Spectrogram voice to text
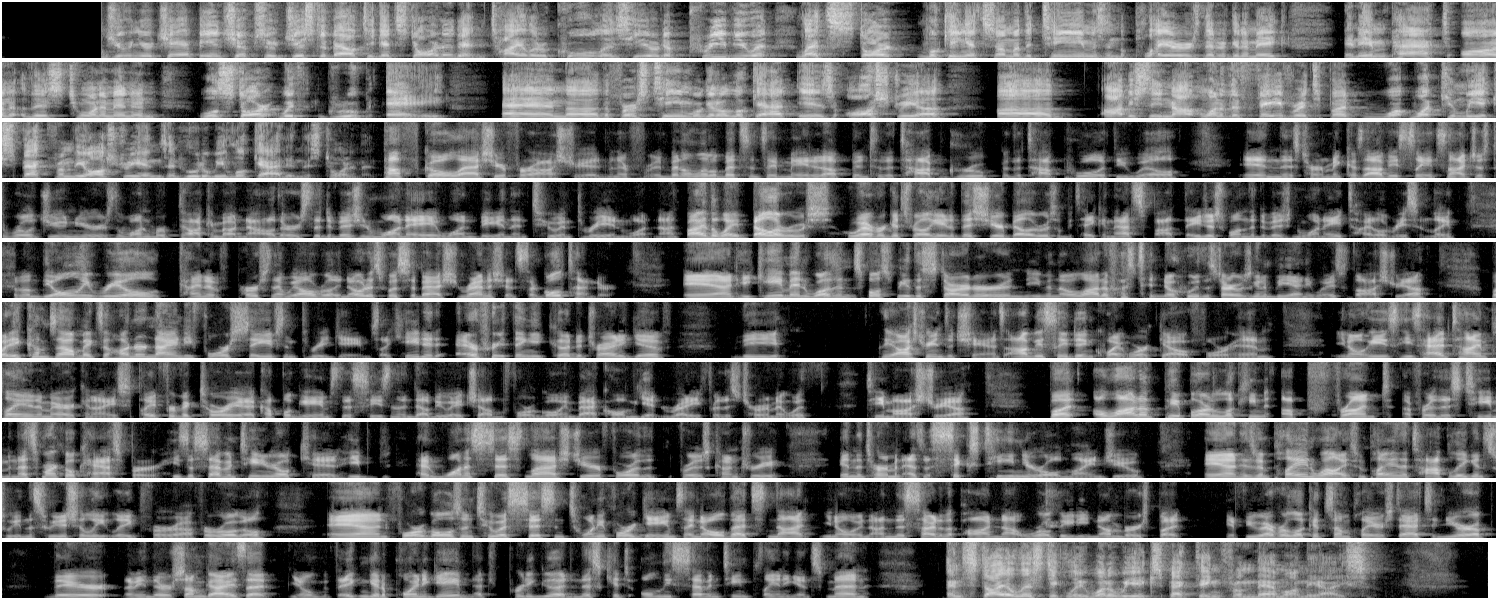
Junior championships are just about to get started, and Tyler Cool is here to preview it. Let's start looking at some of the teams and the players that are going to make an impact on this tournament. And we'll start with Group A. And uh, the first team we're going to look at is Austria. Uh, Obviously, not one of the favorites, but what what can we expect from the Austrians, and who do we look at in this tournament? Tough goal last year for Austria. It's been, there, been a little bit since they made it up into the top group or the top pool, if you will in this tournament because obviously it's not just the World Juniors, the one we're talking about now. There's the Division 1A, 1B, and then 2 and 3 and whatnot. By the way, Belarus, whoever gets relegated this year, Belarus will be taking that spot. They just won the Division 1A title recently. Um, the only real kind of person that we all really noticed was Sebastian Wraneschitz, their goaltender. And he came in, wasn't supposed to be the starter. And even though a lot of us didn't know who the starter was going to be, anyways, with Austria, but he comes out, makes 194 saves in three games. Like he did everything he could to try to give the the Austrians a chance. Obviously, didn't quite work out for him. You know, he's he's had time playing in American ice. Played for Victoria a couple games this season in the WHL before going back home, getting ready for this tournament with Team Austria. But a lot of people are looking up front uh, for this team, and that's Marco Kasper. He's a 17 year old kid. He had one assist last year for the for his country in the tournament as a 16 year old, mind you and has been playing well. He's been playing in the top league in Sweden, the Swedish Elite League for uh, for Rögle, and four goals and two assists in 24 games. I know that's not you know in, on this side of the pond not world beating numbers, but if you ever look at some player stats in Europe, there I mean there are some guys that you know if they can get a point a game, that's pretty good. And this kid's only 17 playing against men. And stylistically, what are we expecting from them on the ice?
